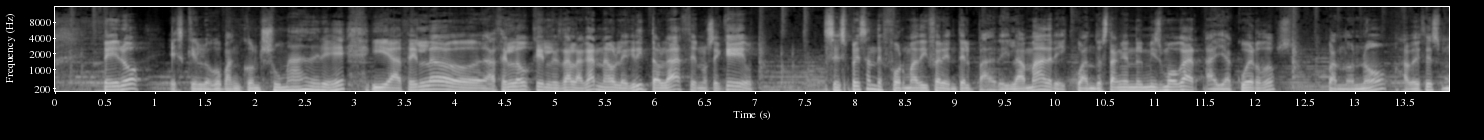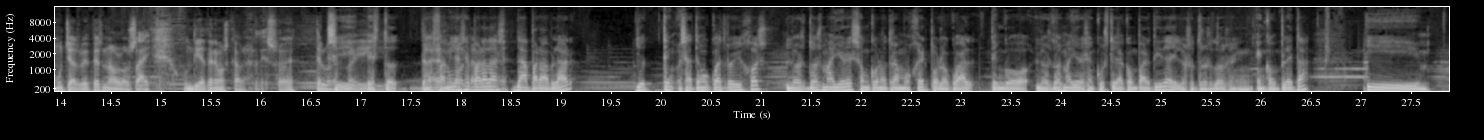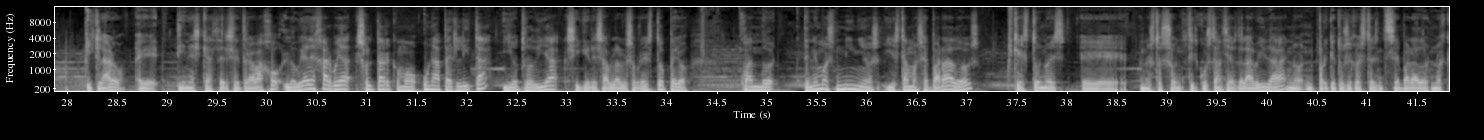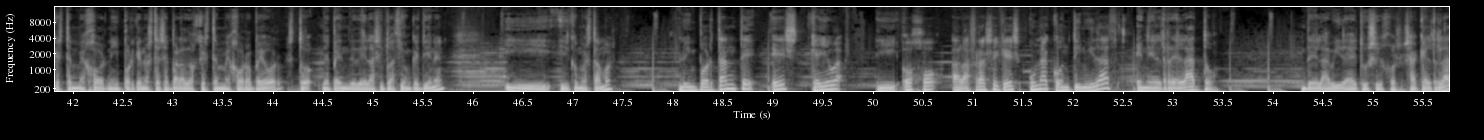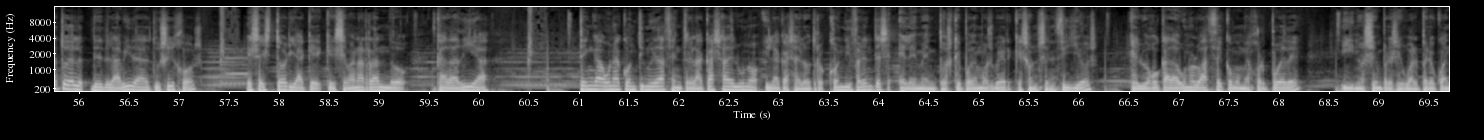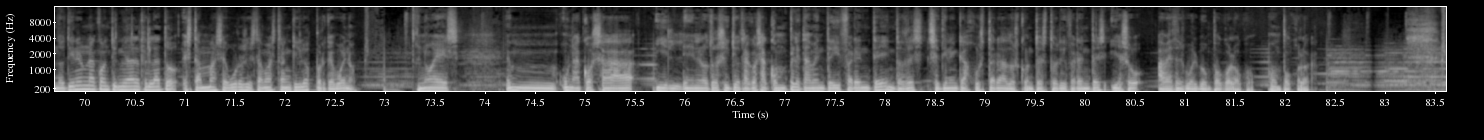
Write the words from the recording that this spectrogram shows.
Pero es que luego van con su madre y hacen lo, hacen lo que les da la gana, o le grita, o le hace, no sé qué. Se expresan de forma diferente el padre y la madre. Cuando están en el mismo hogar hay acuerdos, cuando no, a veces, muchas veces no los hay. Un día tenemos que hablar de eso, ¿eh? Te lo sí, esto de las familias separadas ¿eh? da para hablar. Yo tengo, o sea, tengo cuatro hijos, los dos mayores son con otra mujer, por lo cual tengo los dos mayores en custodia compartida y los otros dos en, en completa. Y Y claro, eh, tienes que hacer ese trabajo. Lo voy a dejar, voy a soltar como una perlita y otro día, si quieres hablar sobre esto, pero cuando tenemos niños y estamos separados, que esto no es, eh, son circunstancias de la vida, no, porque tus hijos estén separados no es que estén mejor, ni porque no estén separados que estén mejor o peor, esto depende de la situación que tienen y, y cómo estamos. Lo importante es que haya, y ojo a la frase que es una continuidad en el relato de la vida de tus hijos. O sea, que el relato de, la vida de tus hijos, esa historia que, se va narrando cada día, tenga una continuidad entre la casa del uno y la casa del otro, con diferentes elementos que podemos ver que son sencillos, que luego cada uno lo hace como mejor puede y no siempre es igual. Pero cuando tienen una continuidad del relato, están más seguros y están más tranquilos porque, bueno, no es mm, una cosa y en el otro sitio otra cosa completamente diferente, entonces se tienen que ajustar a dos contextos diferentes y eso a veces vuelve un poco loco o un poco loca.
